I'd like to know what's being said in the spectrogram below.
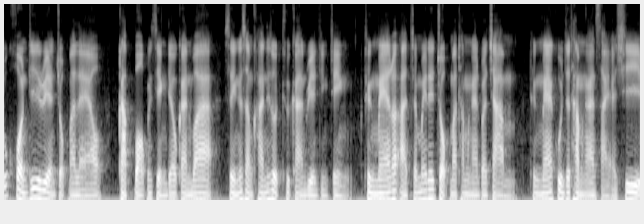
ทุกๆ คนที่เรียนจบมาแล้ว กลับบอกเป็นเสียงเดียวกันว่า สิ่งที่สำคัญที่สุดคือการเรียนจริง ๆ ถึงแม้เราอาจจะไม่ได้จบมาทำงานประจำถึงแม้คุณจะทำงานสายอาชีพ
